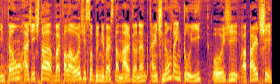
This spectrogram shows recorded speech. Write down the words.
Então, a gente tá, vai falar hoje sobre o universo da Marvel, né? A gente não vai incluir hoje a parte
